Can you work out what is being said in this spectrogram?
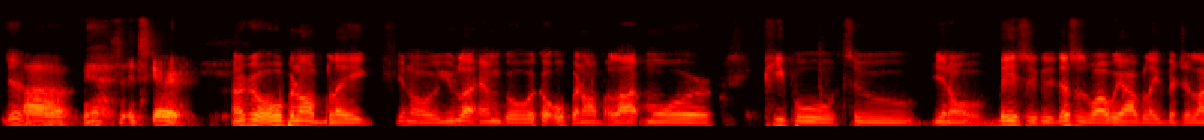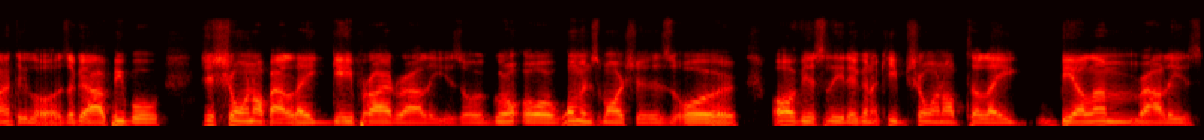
yeah, uh, yeah, it's, it's scary. I could open up like you know, you let him go, it could open up a lot more people to, you know, basically this is why we have like vigilante laws. Like have people just showing up at like gay pride rallies or or women's marches, or obviously they're gonna keep showing up to like BLM rallies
